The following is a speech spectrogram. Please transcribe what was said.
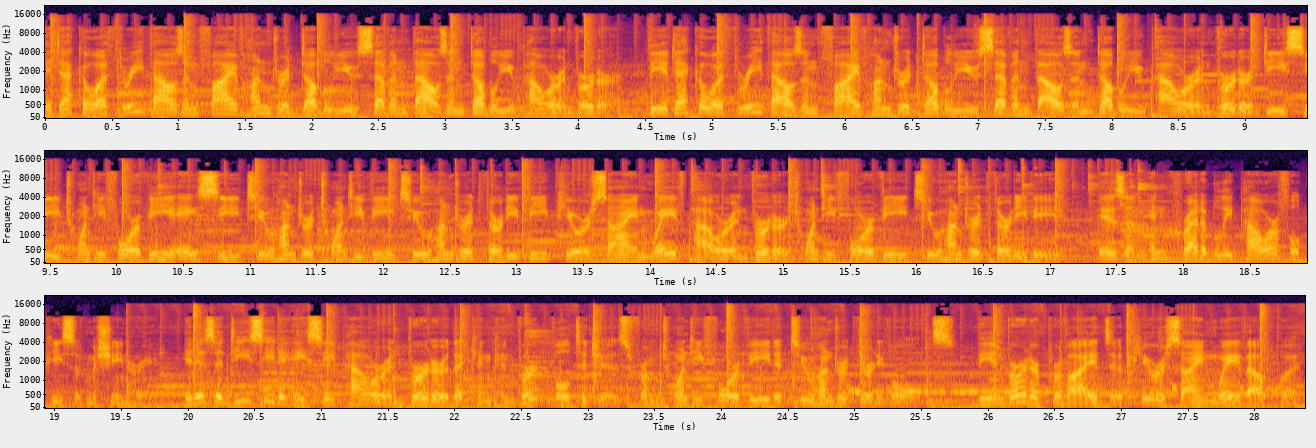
Edecoa 3500W 7000W Power Inverter. The Edecoa 3500W 7000W Power Inverter DC 24V AC 220V 230V Pure Sine Wave Power Inverter 24V 230V is an incredibly powerful piece of machinery. It is a DC to AC power inverter that can convert voltages from 24V to 230 volts. The inverter provides a pure sine wave output,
